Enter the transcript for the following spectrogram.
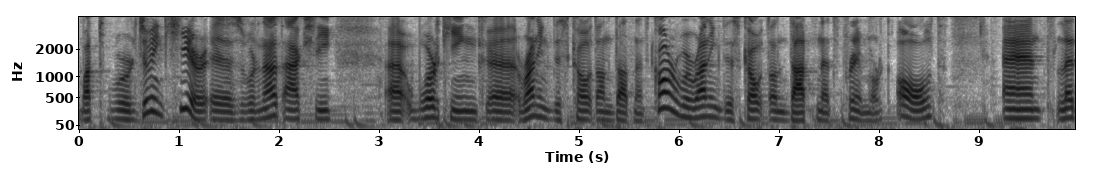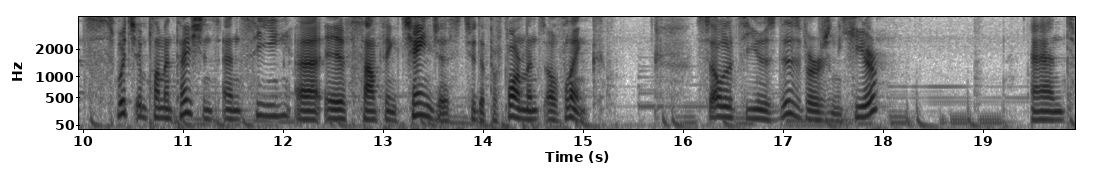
what we're doing here is we're not actually uh, working, uh, running this code on .NET Core, we're running this code on .NET Framework Old, and let's switch implementations and see uh, if something changes to the performance of LINQ. So let's use this version here. And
